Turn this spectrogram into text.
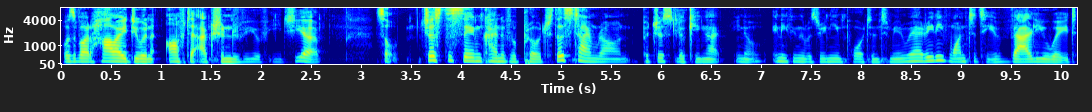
was about how I do an after action review of each year. So just the same kind of approach this time round, but just looking at, you know, anything that was really important to me and where I really wanted to evaluate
